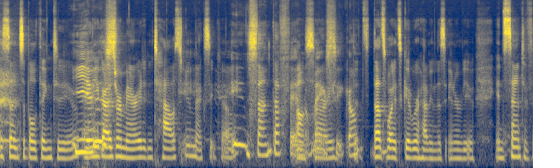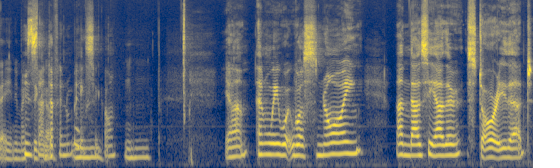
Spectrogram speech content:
a sensible thing to do. And you guys were married in Taos, New Mexico. in Santa Fe, Oh, New sorry. Mexico. That's, that's why it's good we're having this interview in Santa Fe, New Mexico. in Santa Fe, New mm-hmm. Mexico. Mm-hmm. Yeah, and we w- was snowing, and that's the other story that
